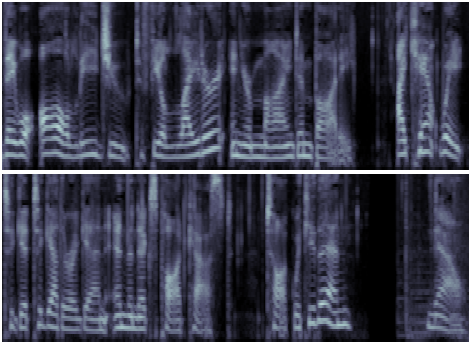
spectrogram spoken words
They will all lead you to feel lighter in your mind and body. I can't wait to get together again in the next podcast. Talk with you then. Now,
